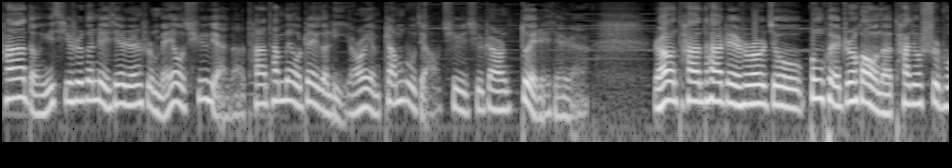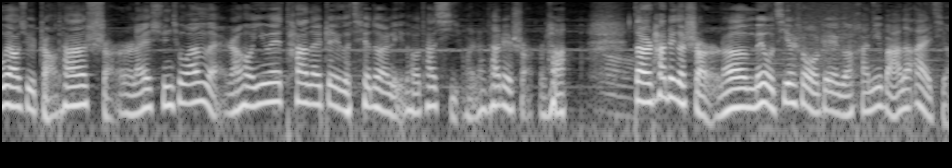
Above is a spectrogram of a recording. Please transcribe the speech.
他等于其实跟这些人是没有区别的，他他没有这个理由，也站不住脚去去这样对这些人。然后他他这时候就崩溃之后呢，他就试图要去找他婶儿来寻求安慰。然后因为他在这个阶段里头，他喜欢上他这婶儿了，但是他这个婶儿呢没有接受这个汉尼拔的爱情，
